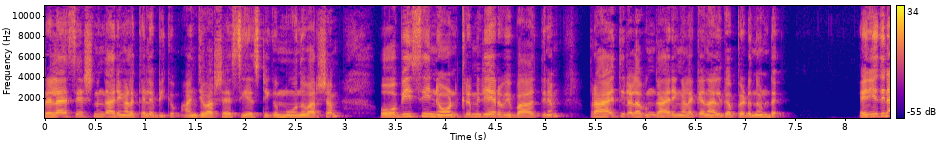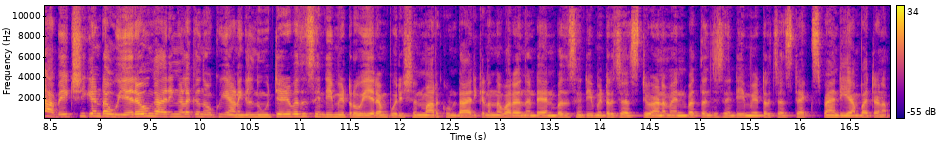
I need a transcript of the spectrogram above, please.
റിലാക്സേഷനും കാര്യങ്ങളൊക്കെ ലഭിക്കും. അഞ്ച് വർഷം എസ് സി എസ് ടിക്കും മൂന്ന് വർഷം O B C non creamy layer വിഭാഗത്തിനും പ്രായത്തിലളവും കാര്യങ്ങളൊക്കെ നൽകപ്പെടുന്നുണ്ട്. ഇനി ഇതിന് അപേക്ഷിക്കേണ്ട ഉയരവും കാര്യങ്ങളൊക്കെ നോക്കുകയാണെങ്കിൽ നൂറ്റി എഴുപത് സെന്റിമീറ്റർ ഉയരം പുരുഷന്മാർക്ക് ഉണ്ടായിരിക്കണം എന്ന് പറയുന്നുണ്ട്. എൺപത് സെന്റിമീറ്റർ ചെസ്റ്റ് വേണം എൺപത്തഞ്ച് സെന്റിമീറ്റർ ചെസ്റ്റ് എക്സ്പാൻഡ് ചെയ്യാൻ പറ്റണം.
